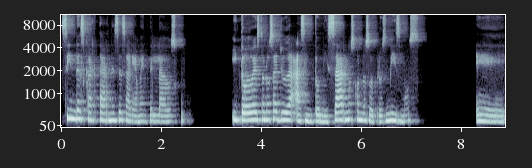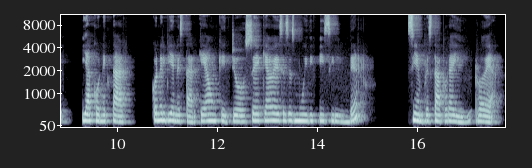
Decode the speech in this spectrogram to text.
sin descartar necesariamente el lado oscuro. Y todo esto nos ayuda a sintonizarnos con nosotros mismos eh, y a conectar con el bienestar que aunque yo sé que a veces es muy difícil ver, siempre está por ahí rodeada.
